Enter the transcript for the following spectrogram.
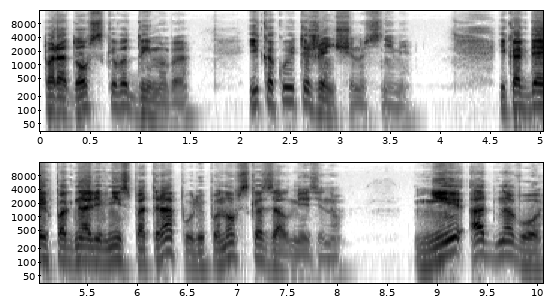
Породовского, Дымова и какую-то женщину с ними. И когда их погнали вниз по трапу, Липунов сказал Мезину, «Ни одного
